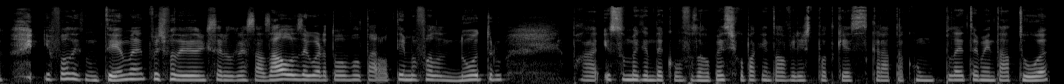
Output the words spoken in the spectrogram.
eu falei de um tema, depois falei da Ministério de Graça às aulas, agora estou a voltar ao tema falando noutro. Pá, eu sou uma grande confusão. Eu peço desculpa a quem está a ouvir este podcast, se calhar está completamente à toa,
